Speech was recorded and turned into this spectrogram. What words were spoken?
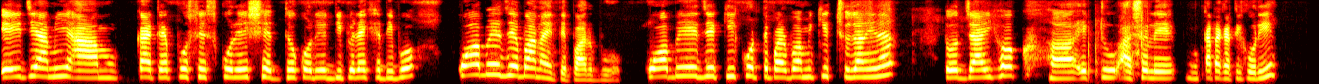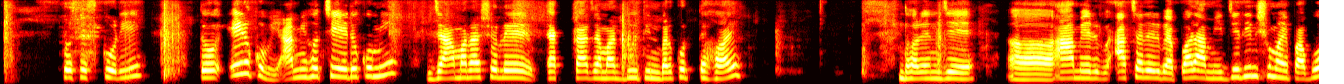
এই যে আমি আম কাটে প্রসেস করে, সেদ্ধ করে, ডিপে রেখে দিব, কবে যে বানাইতে পারব? কবে যে কি করতে পারব আমি কিচ্ছু জানি না। তো যাই হোক একটু আসলে কাটাকাটি করি প্রসেস করি। তো এরকমই, আমি হচ্ছে এরকমই যে আমার আসলে এক কাজ আমার দুই তিনবার করতে হয়। ধরেন যে আমের আচারের ব্যাপার, আমি যেদিন সময় পাবো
